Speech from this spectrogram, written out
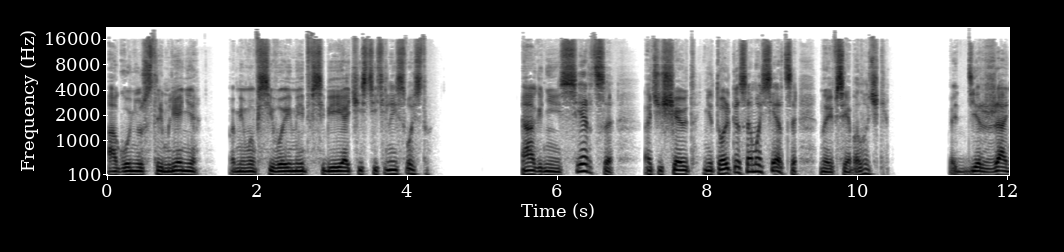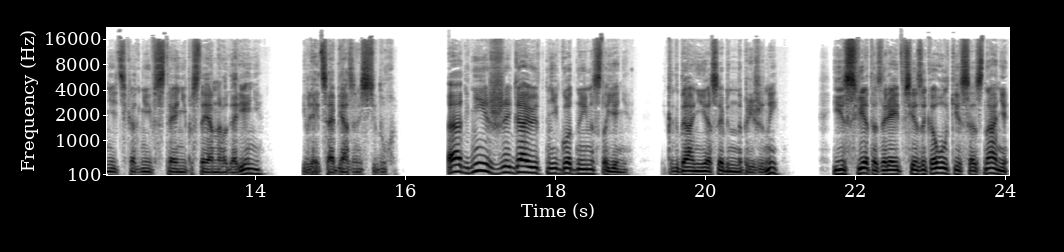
Огонь устремления, помимо всего, имеет в себе и очистительные свойства. Огни сердца очищают не только само сердце, но и все оболочки. Поддержание этих огней в состоянии постоянного горения является обязанностью духа. Огни сжигают негодные наслоения, и когда они особенно напряжены, и свет озаряет все закоулки сознания,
